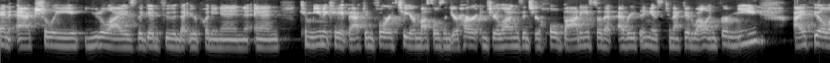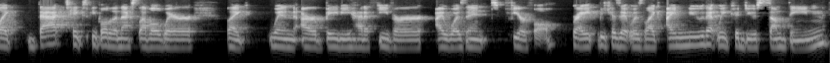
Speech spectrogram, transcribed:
and actually utilize the good food that you're putting in and communicate back and forth to your muscles and your heart and to your lungs and to your whole body so that everything is connected well. And for me i feel like that takes people to the next level where like when our baby had a fever, I wasn't fearful, right? Because it was like I knew that we could do something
